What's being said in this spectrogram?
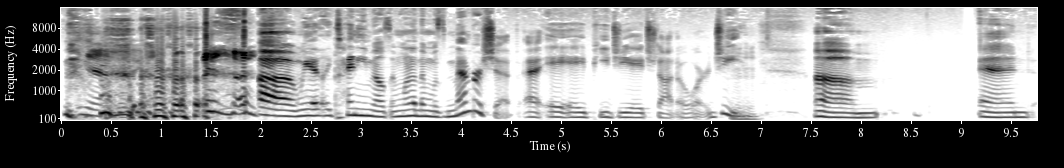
Yeah. um, we had like 10 emails, and one of them was membership at aapgh.org. Mm-hmm. Um, and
